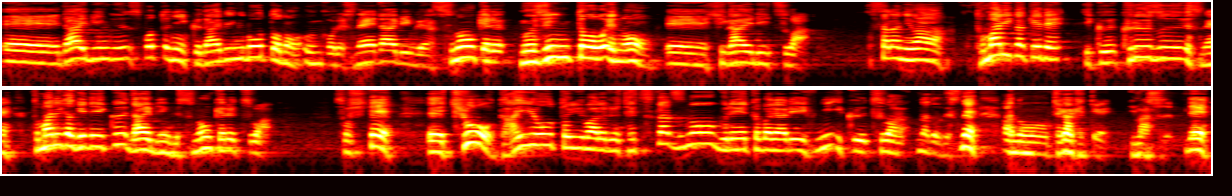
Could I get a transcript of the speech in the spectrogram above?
えーダイビングスポットに行くダイビングボートの運航ですね、ダイビングやスノーケル、無人島への、えー日帰りツアー、さらには、泊まりがけで行く、クルーズですね、泊まりがけで行くダイビング、スノーケルツアー、そして、えー超外洋と言われる手つかずのグレートバリアリーフに行くツアーなどをですね、あの、手掛けています。で、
